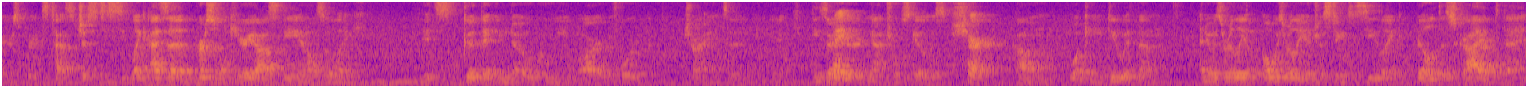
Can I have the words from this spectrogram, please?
Myers Briggs test just to see, like, as a personal curiosity, and also like, it's good that you know who you are before trying to. You know, these are Right. your natural skills. sure. Um, what can you do with them? And it was really always really interesting to see. Like Bill described that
